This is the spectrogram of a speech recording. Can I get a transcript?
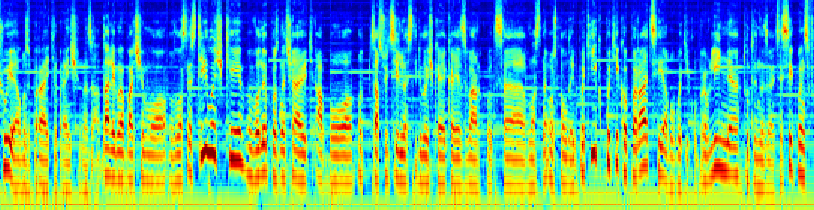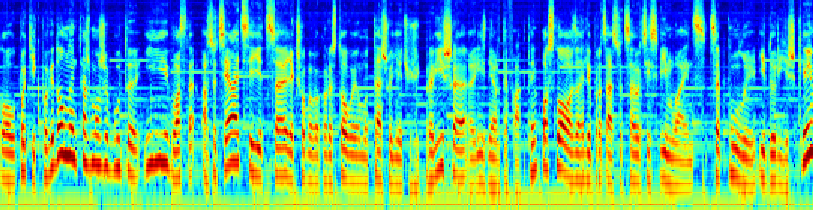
бренчує, або збирає ті бренчі назад. Далі ми бачимо власне стрілочки. Вони позначають або от ця суцільна стрілочка, яка є зверху, це власне основний потік, потік операцій або потік управління. Тут і називається sequence flow. Потік повідомлень теж може бути. І власне асоціації це, якщо ми використовуємо те, що є чуть-чуть правіше, різні артефакти. Основа взагалі процесу це оці swimlines, це пули і доріжки.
